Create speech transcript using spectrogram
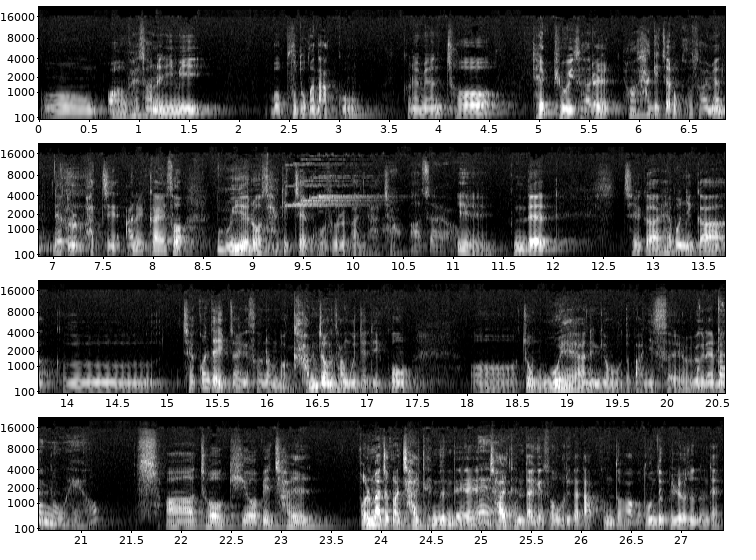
어, 어, 회사는 이미 뭐 부도가 났고 그러면 저 대표이사를 형 사기죄로 고소하면 내 돈을 받지 않을까 해서 의외로 사기죄 고소를 많이 하죠. 맞아요. 예. 근데 제가 해보니까 그 채권자 입장에서는 뭐 감정상 문제도 있고 어, 좀 오해하는 경우도 많이 있어요. 왜 어떤 그러냐면 오해요? 아, 저 기업이 잘 얼마 전까지 잘 됐는데 네. 잘 된다고 해서 우리가 납품도 하고 돈도 빌려줬는데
